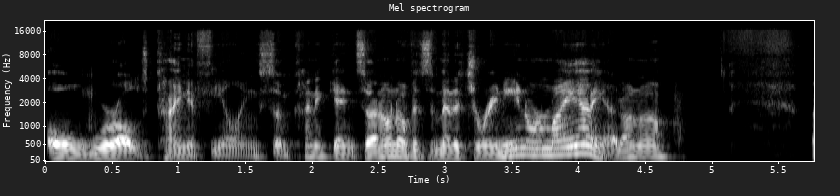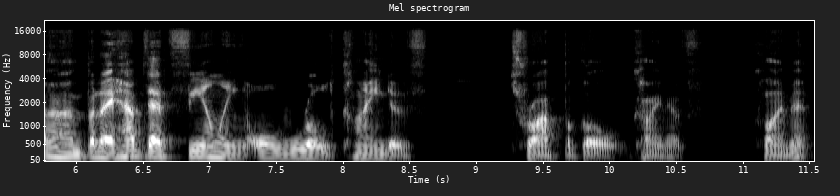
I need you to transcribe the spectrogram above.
Old world kind of feeling. So I'm kind of getting so I don't know if it's the Mediterranean or Miami. I don't know. Um, but I have that feeling, old world kind of tropical kind of climate.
